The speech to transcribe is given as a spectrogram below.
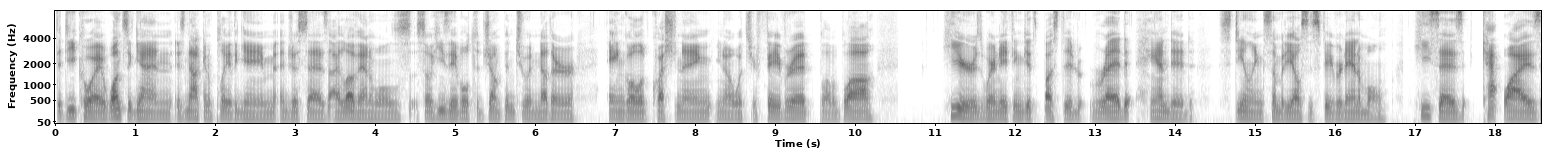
The decoy, once again, is not going to play the game and just says, I love animals. So he's able to jump into another angle of questioning, you know, what's your favorite, blah, blah, blah. Here's where Nathan gets busted red handed stealing somebody else's favorite animal. He says, cat wise,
